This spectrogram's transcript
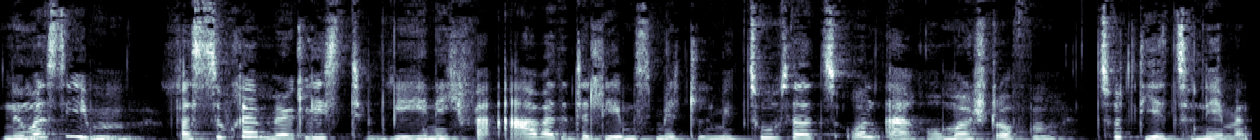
Nummer 7. Versuche möglichst wenig verarbeitete Lebensmittel mit Zusatz- und Aromastoffen zu dir zu nehmen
